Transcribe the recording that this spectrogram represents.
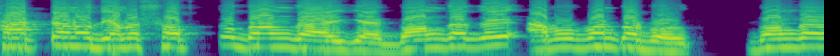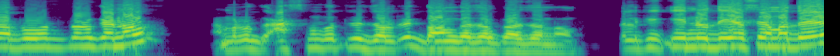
সাতটা নদী, আমরা সপ্ত গঙ্গা গঙ্গাকে আহ্বান করব। গঙ্গা আহ্বান করব কেন? আমরা আসমপত্রের জলকে গঙ্গা জল করার জন্য। তাহলে কি কি নদী আছে আমাদের?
